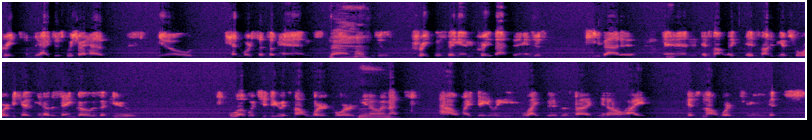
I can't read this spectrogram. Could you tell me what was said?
create something I just wish I had you know 10 more sets of hands that can just create this thing and create that thing and just keep at it. And it's not like it's not even a chore because you know the saying goes if you love what you do, it's not work or you know, and Mm. that's how my daily life is. Is like you know, I it's not work to me. It's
